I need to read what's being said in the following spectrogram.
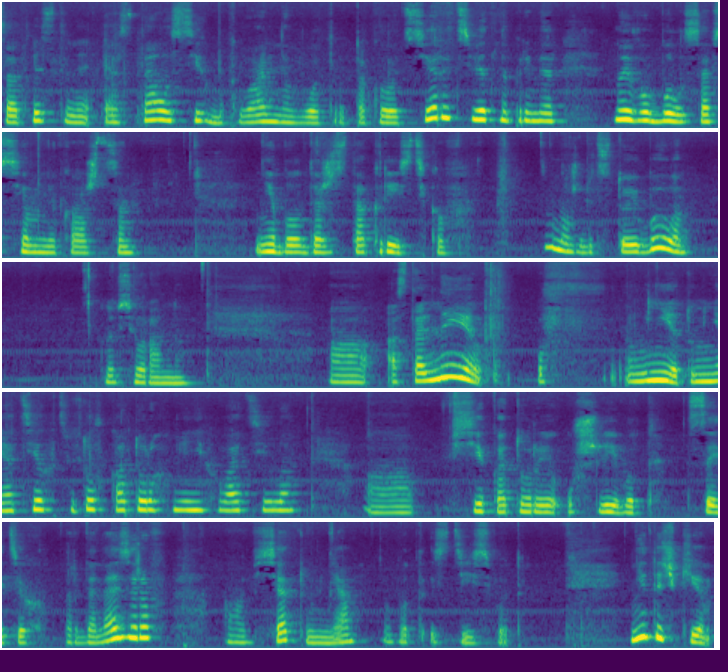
соответственно, и осталось их буквально вот, вот такой вот серый цвет, например, но его было совсем, мне кажется, не было даже 100 крестиков, ну, может быть, 100 и было, но все равно. А остальные нет, у меня тех цветов, которых мне не хватило, а, все, которые ушли вот с этих органайзеров, а, висят у меня вот здесь вот. Ниточки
